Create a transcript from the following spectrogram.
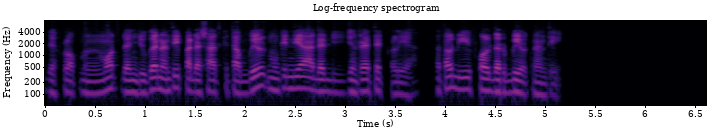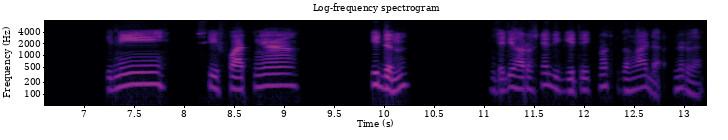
development mode dan juga nanti pada saat kita build mungkin dia ada di generated kali ya atau di folder build nanti. Ini sifatnya hidden jadi harusnya di git ignore juga nggak ada, bener nggak?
